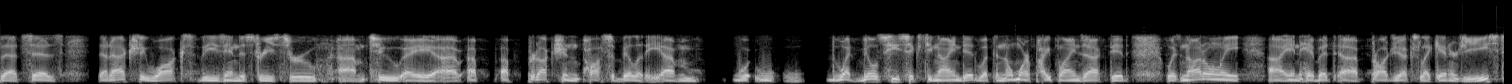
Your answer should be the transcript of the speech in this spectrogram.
that says that actually walks these industries through um, to a, a, a, production possibility. Um, what Bill C69 did, what the No More Pipelines Act did, was not only uh, inhibit uh, projects like Energy East,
